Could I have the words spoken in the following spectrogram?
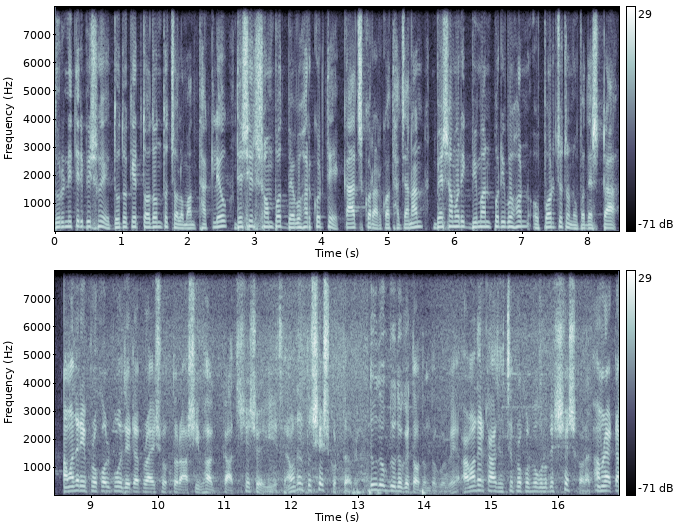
দুর্নীতির বিষয়ে দুদকের তদন্ত চলমান থাকলেও দেশের সম্পদ ব্যবহার করতে কাজ করার কথা জানান বেসামরিক বিমান পরিবহন ও পর্যটন উপদেষ্টা। আমাদের এই প্রকল্প যেটা প্রায় সত্তর আশি ভাগ কাজ শেষ হয়ে গিয়েছে আমাদের তো শেষ করতে হবে। দুদক দুদকে তদন্ত করবে। আমাদের কাজ হচ্ছে প্রকল্পগুলোকে শেষ করা। আমরা একটা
